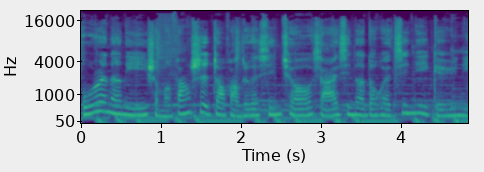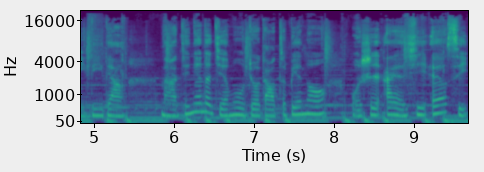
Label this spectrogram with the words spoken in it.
无论呢你以什么方式造访这个星球，小爱心呢都会尽力给予你力量。那今天的节目就到这边哦，我是艾尔西 Elsie，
